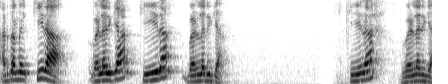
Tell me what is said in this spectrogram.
അടുത്താണ് കീര വെള്ളരിക്ക കീര വെള്ളരിക്ക. കീര വെള്ളരിക്ക.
